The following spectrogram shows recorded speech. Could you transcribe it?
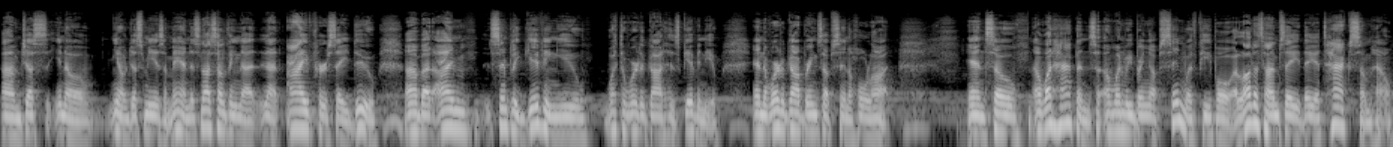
Um, just you know, you know, just me as a man. It's not something that that I per se do, uh, but I'm simply giving you what the Word of God has given you, and the Word of God brings up sin a whole lot. And so, uh, what happens uh, when we bring up sin with people? A lot of times they, they attack somehow.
